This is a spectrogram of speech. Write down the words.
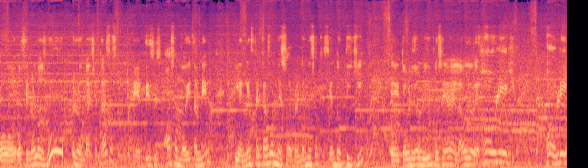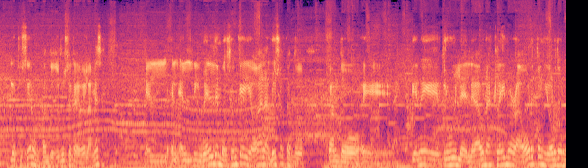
O, o si no los woo, los machetazos. Eh, This is awesome hoy también. Y en este caso me sorprendió mucho que siendo PG, eh, WWE pusiera el audio de Holy, Holy, lo pusieron cuando Drew se cayó de la mesa. El, el, el nivel de emoción que llevaba la lucha cuando, cuando eh, viene Drew y le, le, da una Claymore a Orton y Orton,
